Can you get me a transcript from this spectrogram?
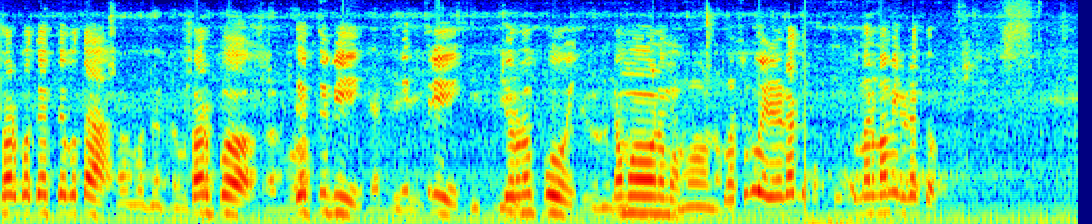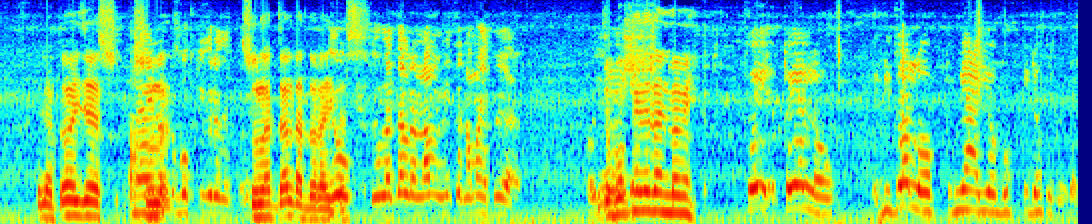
সর্বদেব দেবতা সর্ব দেব দেবী পিতৃ চরণপই নম নম। তোমার শুরু তোমার মামির তো ওই যে একটু ভক্তি করে দেখতো চুলার জালটা ধরাইতেছে। দোলা চালটা নাম নিচে নামাই তুই তো ভক্তি করে জানবি আমি তুই তুই লোক লোক তুমি আইও ভক্তি ঢুকে উত্তর।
